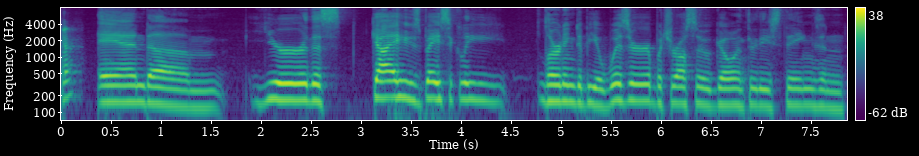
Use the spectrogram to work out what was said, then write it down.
Okay. and um, you're this guy who's basically learning to be a wizard, but you're also going through these things and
